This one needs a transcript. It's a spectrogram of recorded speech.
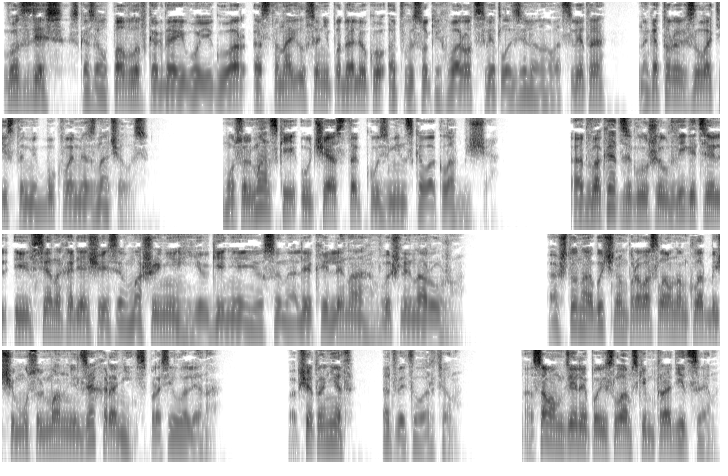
«Вот здесь», — сказал Павлов, когда его ягуар остановился неподалеку от высоких ворот светло-зеленого цвета, на которых золотистыми буквами значилось «Мусульманский участок Кузьминского кладбища». Адвокат заглушил двигатель, и все находящиеся в машине, Евгения, ее сын Олег и Лена, вышли наружу. «А что, на обычном православном кладбище мусульман нельзя хоронить?» — спросила Лена. «Вообще-то нет», — ответил Артем. На самом деле, по исламским традициям,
